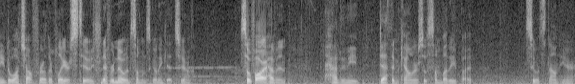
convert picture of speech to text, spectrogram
Need to watch out for other players too. You never know when someone's gonna get you. So far I haven't had any death encounters with somebody, but see what's down here.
